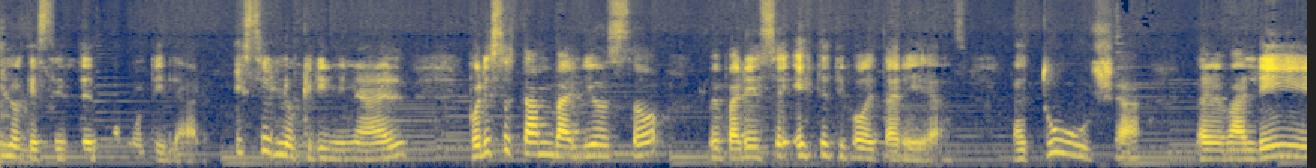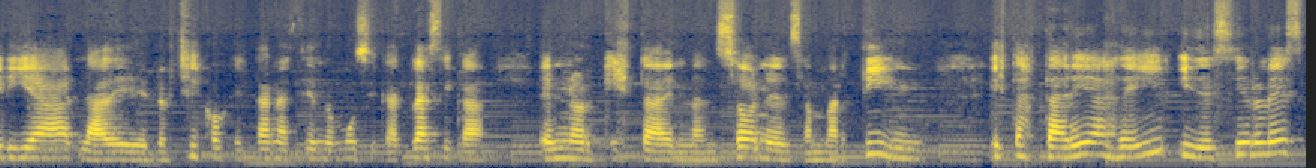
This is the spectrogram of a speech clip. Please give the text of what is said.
es lo que se intenta mutilar. Eso es lo criminal. Por eso es tan valioso me parece, este tipo de tareas. La tuya, la de Valeria, la de los chicos que están haciendo música clásica en una orquesta en Lanzón, en San Martín. Estas tareas de ir y decirles,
